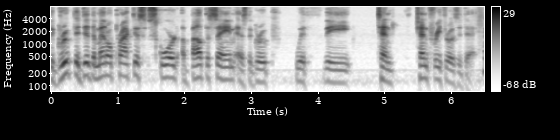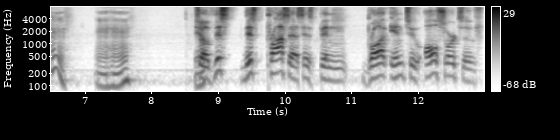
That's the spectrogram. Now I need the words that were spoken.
The group that did the mental practice scored about the same as the group with the 10, 10 free throws a day. Hmm. Mm-hmm. Yep. So this this process has been brought into all sorts of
